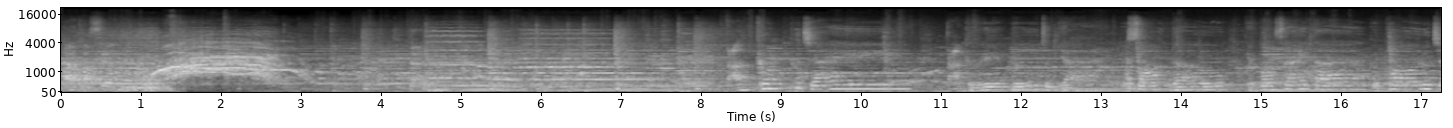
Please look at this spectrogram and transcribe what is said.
แล้วถอดเสื้อต่างคนเข้าใจ ต่างก็เรียนรู้ทุกอย่างด้วย สองเราแค่มองสายตา ก็พอรู้ใจ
